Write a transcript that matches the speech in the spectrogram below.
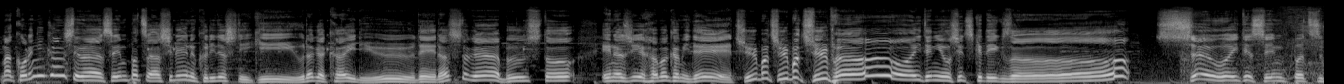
まあこれに関しては先発アシレーヌ繰り出していき裏が海流でラストがブーストエナジー幅神で中パ中パ中パを相手に押し付けていくぞ。さあ相手先発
